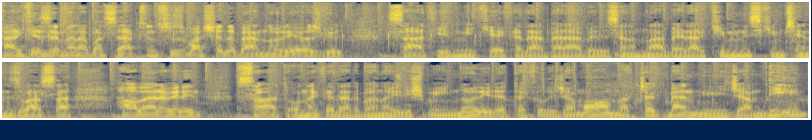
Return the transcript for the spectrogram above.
Herkese merhaba. Sertünsüz başladı. Ben Nuri Özgül. Saat 22'ye kadar beraberiz hanımlar beyler. Kiminiz kimseniz varsa haber verin. Saat 10'a kadar bana ilişmeyin. Nuri ile takılacağım. O anlatacak. Ben dinleyeceğim deyin.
